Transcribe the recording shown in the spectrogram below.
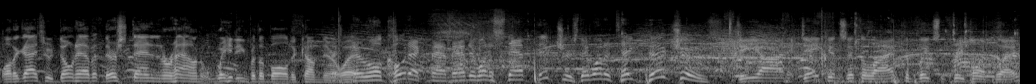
while the guys who don't have it, they're standing around waiting for the ball to come their way. They're all Kodak man, man. They want to snap pictures. They want to take pictures. Dion Dakins at the line, completes the three-point play.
